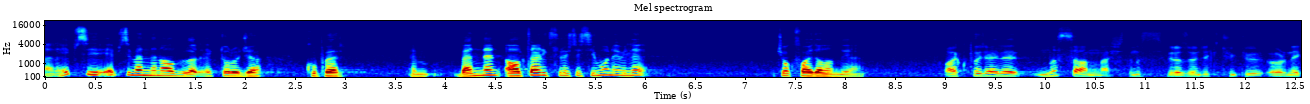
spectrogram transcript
yani hepsi hepsi benden aldılar. Hector Hoca, Cooper. Hem benden 6 aylık süreçte Simone bile çok faydalandı yani. Aykut Hoca ile nasıl anlaştınız? Biraz önceki çünkü örnek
